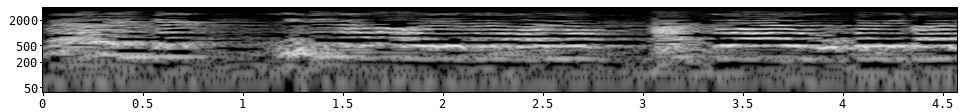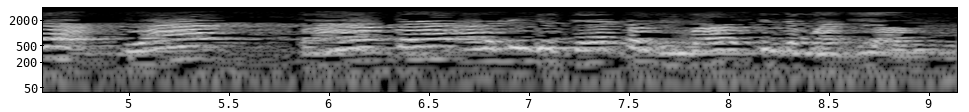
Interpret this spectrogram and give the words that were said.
വേറെ ഒരിക്കൽ നബി വസല്ലം പറഞ്ഞു ദ്വാ പ്രാർത്ഥന അതല്ലെങ്കിൽ ചേട്ടം വിവാദത്തിന്റെ മധ്യയാകുന്നു.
